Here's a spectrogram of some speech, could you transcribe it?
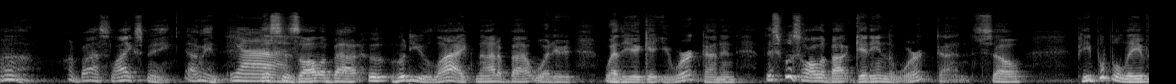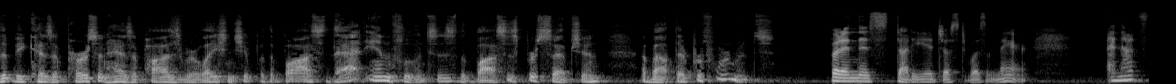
Oh, my boss likes me. I mean, Yeah. this is all about who who do you like, not about whether whether you get your work done. And this was all about getting the work done. So people believe that because a person has a positive relationship with a boss, that influences the boss's perception about their performance. But in this study, it just wasn't there. And that's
